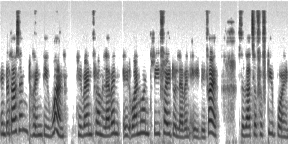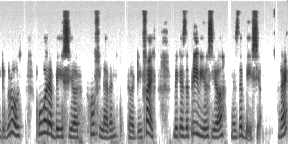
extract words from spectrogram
In 2021, it went from 11, 1135 to 1185. So that's a 50 point growth over a base year of 1135 because the previous year is the base year right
